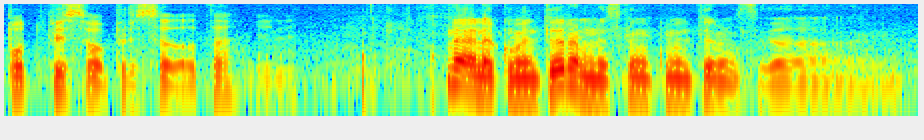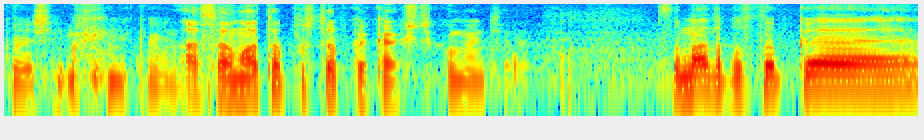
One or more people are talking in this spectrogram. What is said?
подписва присъдата. Или? Не, не коментирам, не искам да коментирам сега кой ще махне, кой не. А самата постъпка как ще коментирате? Самата постъпка е,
